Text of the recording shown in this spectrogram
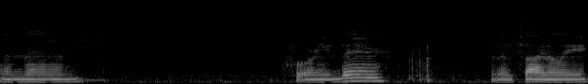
and then chlorine there, and then finally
